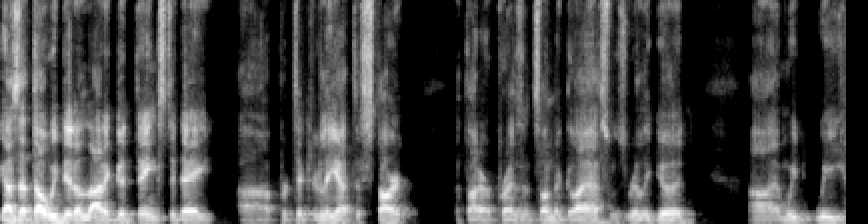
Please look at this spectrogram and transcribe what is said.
Guys, I thought we did a lot of good things today, uh, particularly at the start. I thought our presence on the glass was really good, uh, and we we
